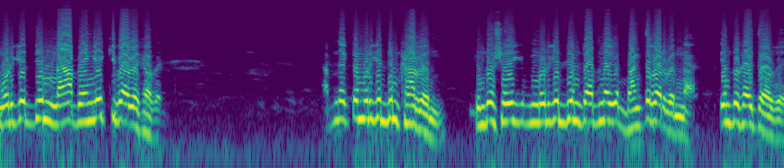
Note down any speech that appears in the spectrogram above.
মুরগির ডিম না ভেঙে কীভাবে খাবেন? আপনি একটা মুরগির ডিম খাবেন কিন্তু সেই মুরগির ডিমটা আপনাকে ভাঙতে পারবেন না কিন্তু খাইতে হবে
